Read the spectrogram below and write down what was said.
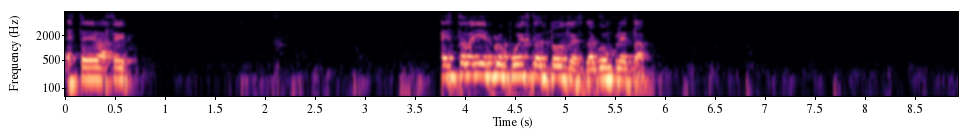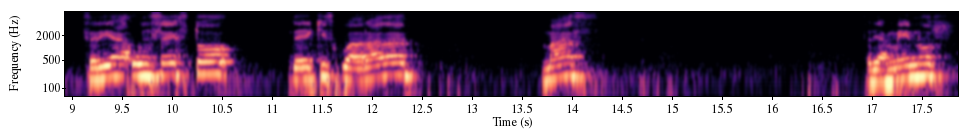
Esta es la C. Esta es la Y propuesta entonces, la completa. Sería un sexto de X cuadrada más, sería menos,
